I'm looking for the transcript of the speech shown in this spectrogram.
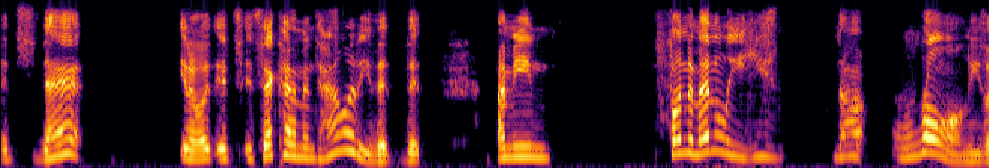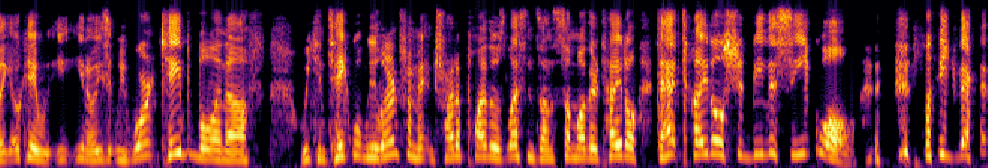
It's that you know it's it's that kind of mentality that that i mean fundamentally he's not wrong. He's like, okay, we, you know, we weren't capable enough. We can take what we learned from it and try to apply those lessons on some other title. That title should be the sequel, like that,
